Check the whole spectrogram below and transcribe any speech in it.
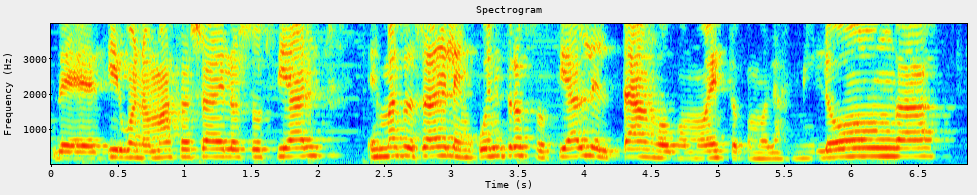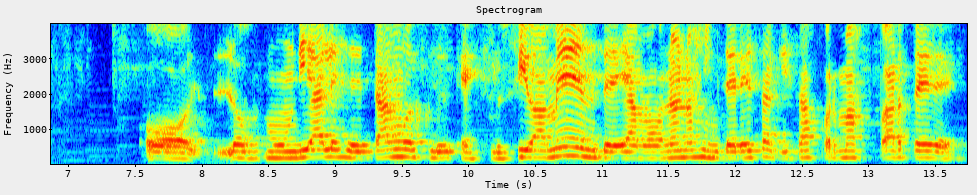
de decir, bueno, más allá de lo social, es más allá del encuentro social del tango, como esto, como las milongas, o los mundiales de tango exclusivamente, digamos, no nos interesa quizás formar parte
